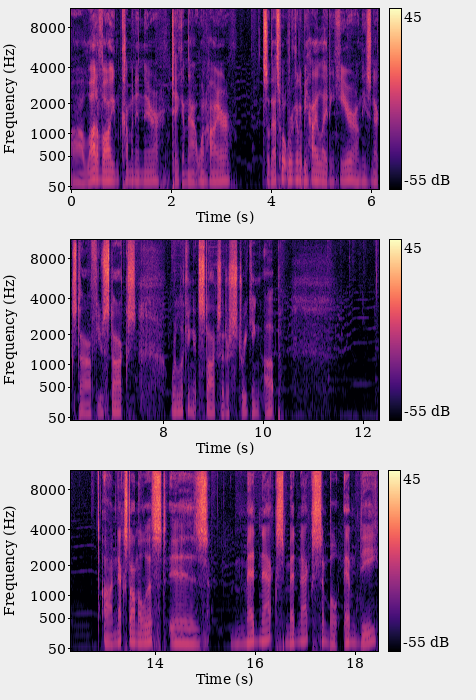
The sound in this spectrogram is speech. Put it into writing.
Uh, a lot of volume coming in there, taking that one higher. So that's what we're going to be highlighting here on these next uh, few stocks. We're looking at stocks that are streaking up. Uh, next on the list is Mednax. Mednax symbol MD.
